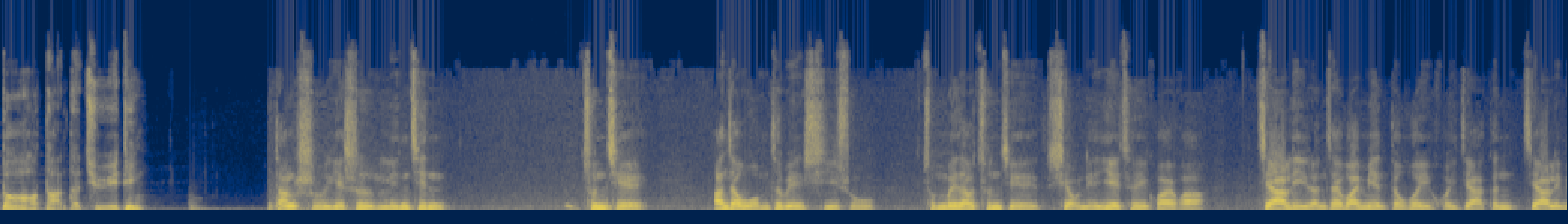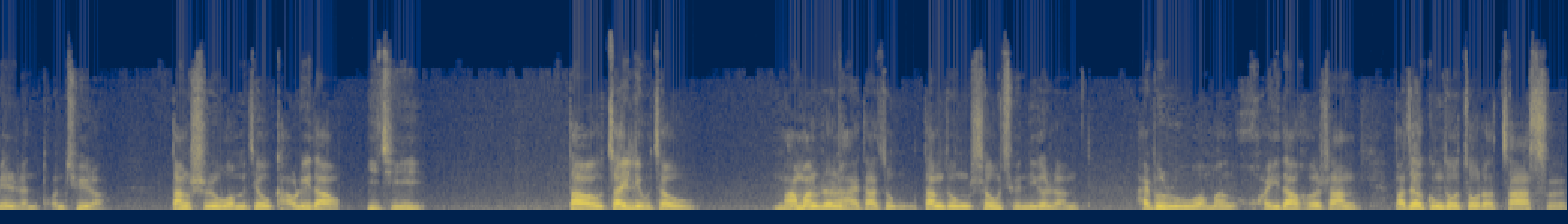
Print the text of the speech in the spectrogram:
大胆的决定。当时也是临近春节，按照我们这边习俗。准备到春节小年夜这一块的话，家里人在外面都会回家跟家里面人团聚了。当时我们就考虑到，与其到在柳州茫茫人海当中当中搜寻一个人，还不如我们回到河山，把这个工作做得扎实，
